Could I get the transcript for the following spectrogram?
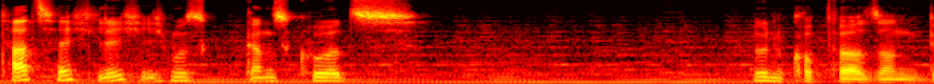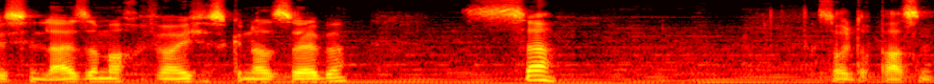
Tatsächlich, ich muss ganz kurz nur den Kopfhörer so ein bisschen leiser machen, für euch ist genau dasselbe. So. Sollte passen.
